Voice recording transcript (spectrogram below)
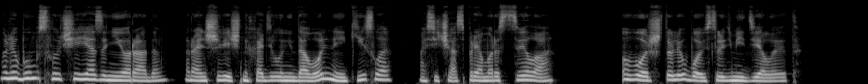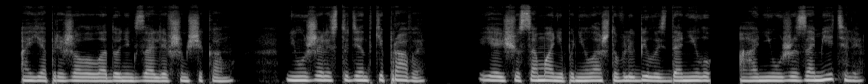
В любом случае, я за нее рада. Раньше вечно ходила недовольная и кислая, а сейчас прямо расцвела. Вот что любовь с людьми делает. А я прижала ладони к залевшим щекам. Неужели студентки правы? Я еще сама не поняла, что влюбилась Данилу, а они уже заметили?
